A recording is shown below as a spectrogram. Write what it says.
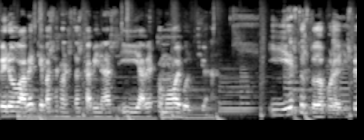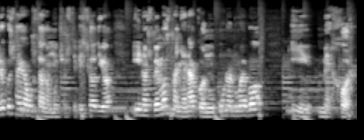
Pero a ver qué pasa con estas cabinas y a ver cómo evolucionan. Y esto es todo por hoy. Espero que os haya gustado mucho este episodio y nos vemos mañana con uno nuevo y mejor.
